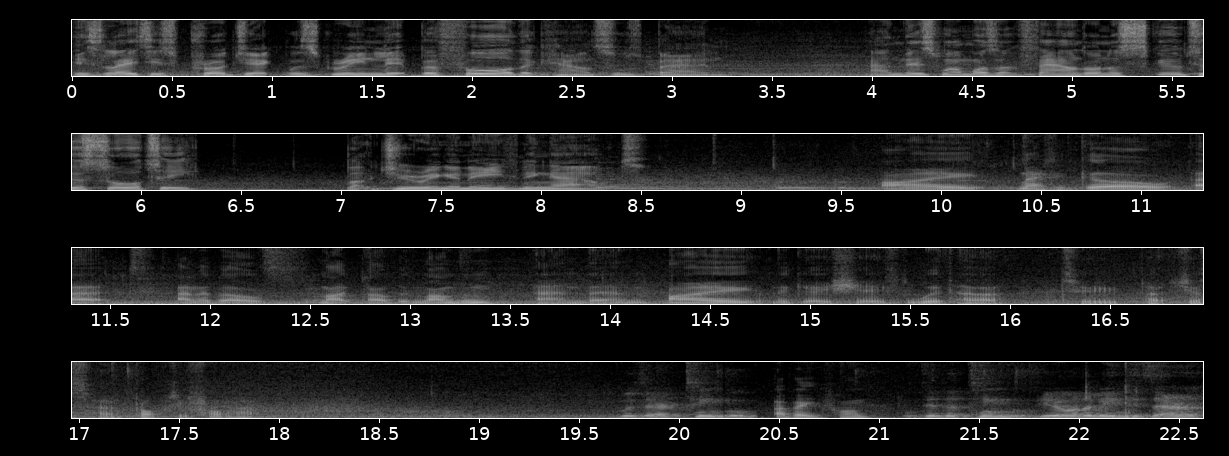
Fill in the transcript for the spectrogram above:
His latest project was greenlit before the council's ban. And this one wasn't found on a scooter sortie, but during an evening out. I met a girl at Annabel's nightclub in London, and then I negotiated with her to purchase her property from her. Was there a tingle? I beg your pardon? Did a tingle? You know what I mean? Is there?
